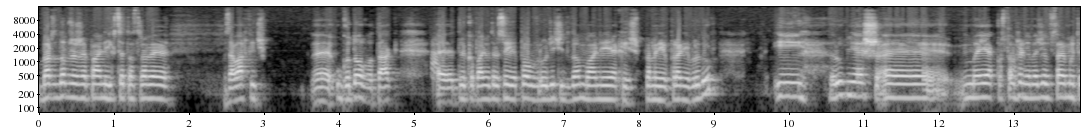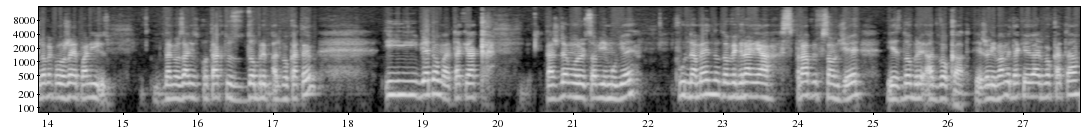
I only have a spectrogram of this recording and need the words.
Bardzo dobrze, że pani chce tę sprawę załatwić e, ugodowo, tak? E, tylko pani interesuje powrót dzieci do domu, a nie jakieś pranie, pranie brudów. I również e, my jako stowarzyszenie będziemy stale monitorować położenie Pani w nawiązaniu kontaktu z dobrym adwokatem. I wiadomo, tak jak każdemu rodzicowi mówię, fundamentem do wygrania sprawy w sądzie jest dobry adwokat. Jeżeli mamy takiego adwokata,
